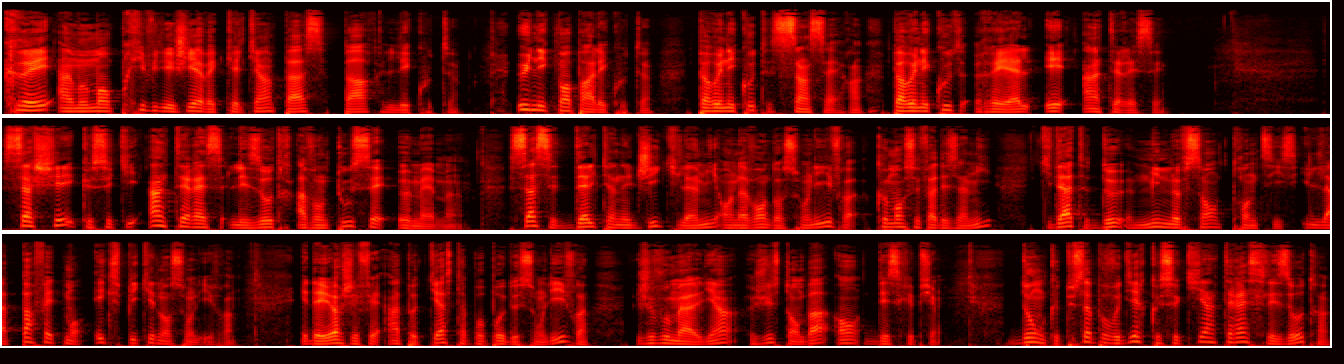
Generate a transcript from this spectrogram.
Créer un moment privilégié avec quelqu'un passe par l'écoute. Uniquement par l'écoute. Par une écoute sincère. Par une écoute réelle et intéressée. Sachez que ce qui intéresse les autres avant tout, c'est eux-mêmes. Ça, c'est Dale Carnegie qui l'a mis en avant dans son livre Comment se faire des amis, qui date de 1936. Il l'a parfaitement expliqué dans son livre. Et d'ailleurs, j'ai fait un podcast à propos de son livre. Je vous mets un lien juste en bas en description. Donc, tout ça pour vous dire que ce qui intéresse les autres,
